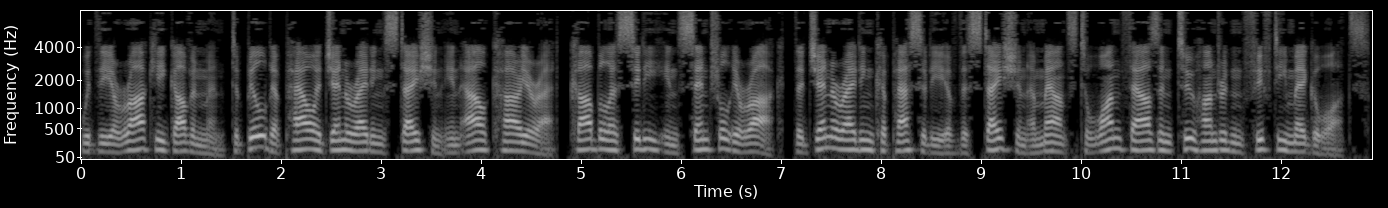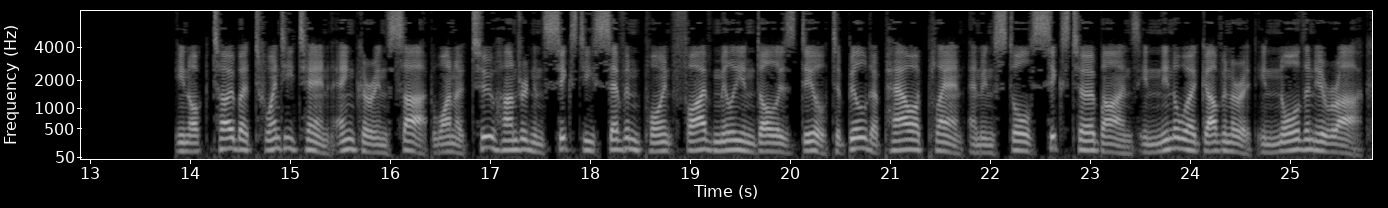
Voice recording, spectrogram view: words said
with the Iraqi government to build a power generating station in Al-Khayrat, Karbala city in central Iraq. The generating capacity of the station amounts to 1,250 megawatts. In October 2010 Enka Insat won a $267.5 million deal to build a power plant and install six turbines in Nineveh Governorate in northern Iraq.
